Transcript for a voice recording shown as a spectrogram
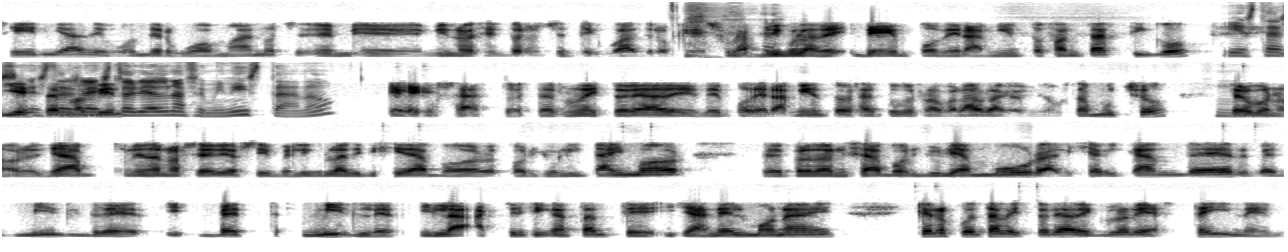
seria de Wonder Woman en 1984, que es una película de, empoderamiento fantástico. Y esta es, la historia de una feminista, ¿no? Exacto, esta es una historia de, empoderamiento, o sea, tú ves una palabra que a mí me gusta mucho, mm. pero bueno, ya poniéndonos serios, sí, película dirigida por, por Julie Taymor, eh, protagonizada por Julian Moore, Alicia Vikander, Beth Midler, y, Beth Midler y la actriz y cantante Janelle Monáe, que nos cuenta la historia de Gloria Steinem,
